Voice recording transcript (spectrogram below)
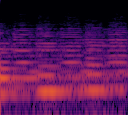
Música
